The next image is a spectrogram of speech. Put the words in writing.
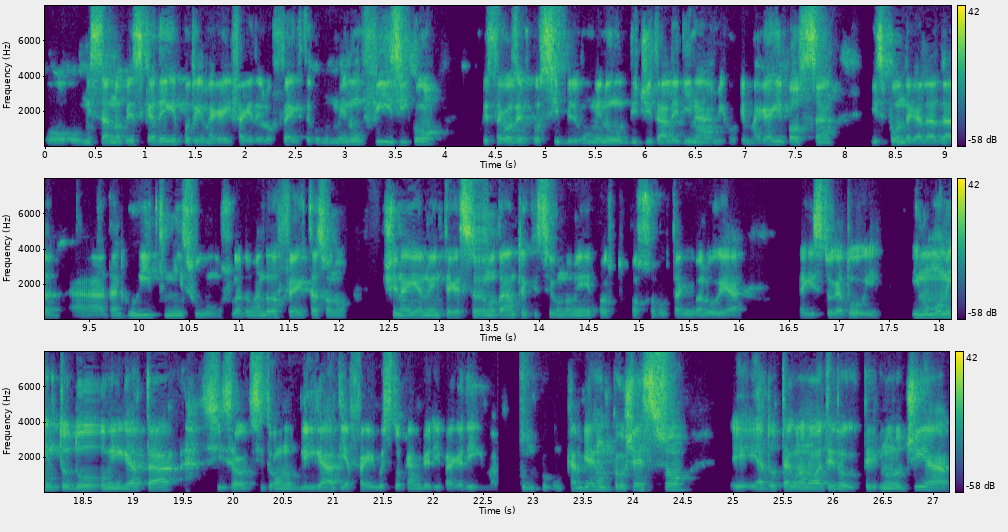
o, o, mi stanno per scadere e potrei magari fare delle offerte con un menù fisico questa cosa è impossibile con un menu digitale dinamico che magari possa rispondere ad, ad, ad algoritmi su, sulla domanda offerta sono scenari che a noi interessano tanto e che secondo me possono portare valore a, ai ristoratori in un momento dove in realtà si, si, trovano obbligati a fare questo cambio di paradigma. Un, cambiare un processo e, e adottare una nuova te- tecnologia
